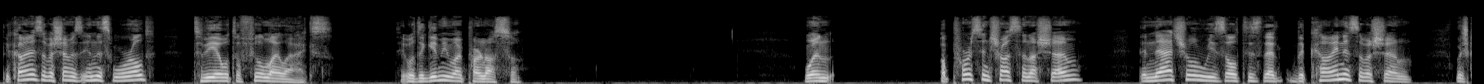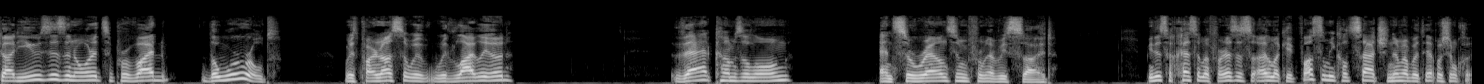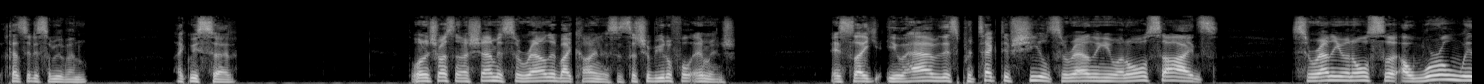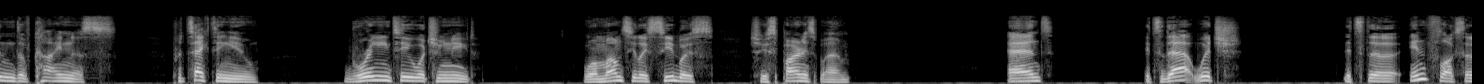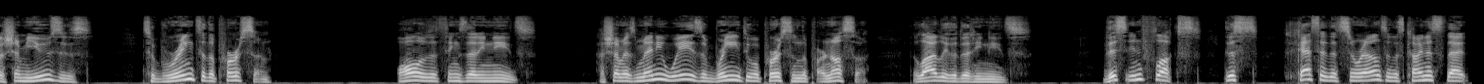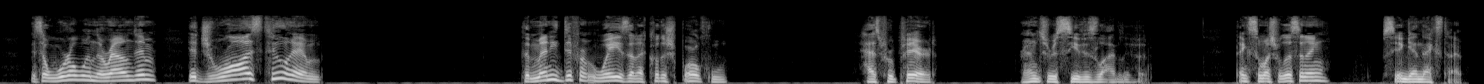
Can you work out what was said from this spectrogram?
The kindness of Hashem is in this world to be able to fill my lacks, to be able to give me my parnasa. When a person trusts in Hashem, the natural result is that the kindness of Hashem, which God uses in order to provide the world with parnasa, with, with livelihood, that comes along and surrounds him from every side. Like we said, the one who trusts in Hashem is surrounded by kindness. It's such a beautiful image. It's like you have this protective shield surrounding you on all sides, surrounding you on all sides, a whirlwind of kindness, protecting you, bringing to you what you need. And it's that which, it's the influx that Hashem uses to bring to the person all of the things that he needs. Hashem has many ways of bringing to a person the parnasa, the livelihood that he needs. This influx, this chesed that surrounds him, this kindness that is a whirlwind around him, it draws to him the many different ways that HaKadosh Baruch Hu has prepared for him to receive his livelihood. Thanks so much for listening. See you again next time.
